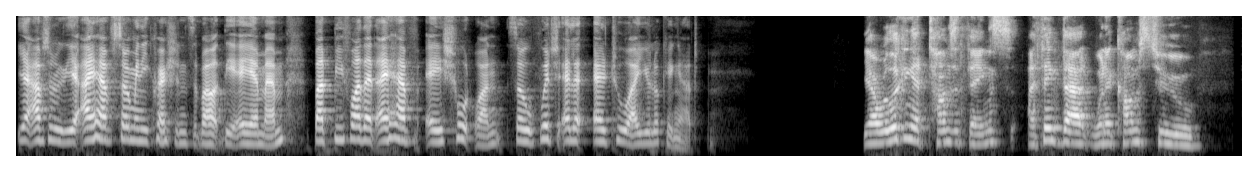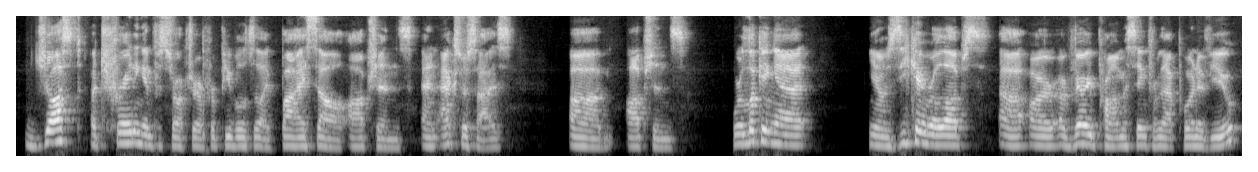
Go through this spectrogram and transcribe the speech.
Yeah, absolutely. I have so many questions about the AMM, but before that, I have a short one. So, which L- L2 are you looking at? Yeah, we're looking at tons of things. I think that when it comes to just a trading infrastructure for people to like buy, sell options and exercise um, options, we're looking at you know zk rollups uh, are, are very promising from that point of view.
